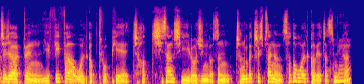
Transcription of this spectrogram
제작된 이 FIFA 월드컵 트로피의 첫 시상식이 이루어진 것은 1974년 서독 월드컵이었지 않습니까? 네.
